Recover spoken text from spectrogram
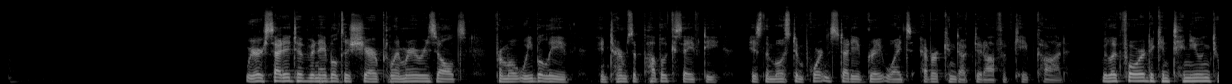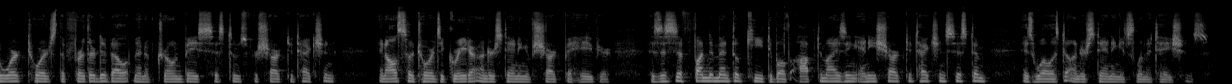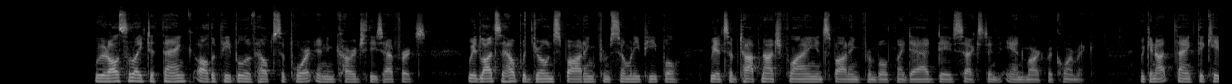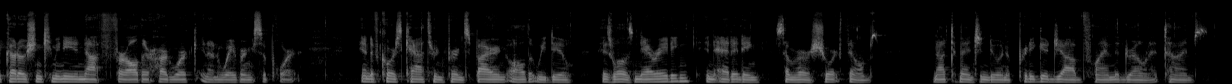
We are excited to have been able to share preliminary results from what we believe, in terms of public safety, is the most important study of great whites ever conducted off of Cape Cod. We look forward to continuing to work towards the further development of drone based systems for shark detection and also towards a greater understanding of shark behavior, as this is a fundamental key to both optimizing any shark detection system as well as to understanding its limitations. We would also like to thank all the people who have helped support and encourage these efforts. We had lots of help with drone spotting from so many people. We had some top notch flying and spotting from both my dad, Dave Sexton, and Mark McCormick. We cannot thank the Cape Cod Ocean community enough for all their hard work and unwavering support. And of course, Catherine for inspiring all that we do, as well as narrating and editing some of our short films, not to mention doing a pretty good job flying the drone at times.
